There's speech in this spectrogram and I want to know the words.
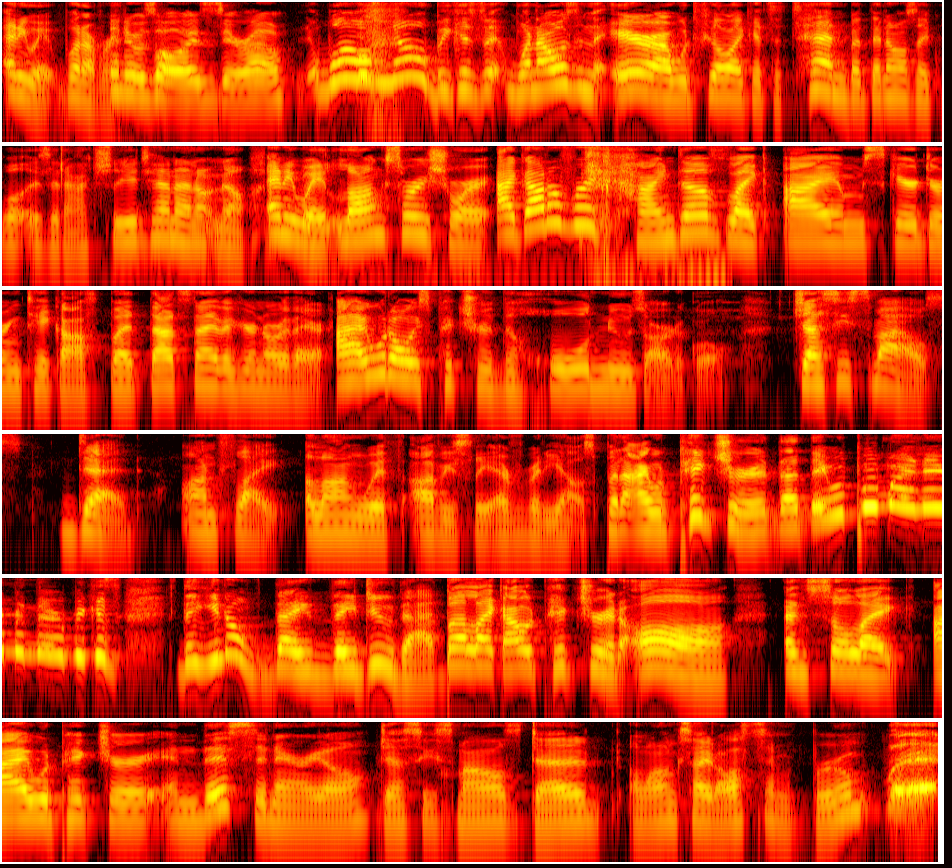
Anyway, whatever. and it was always zero. Well, no, because when I was in the air, I would feel like it's a 10, but then I was like, well, is it actually a 10? I don't know. Anyway, long story short, I got over it kind of like I am scared during takeoff, but that's neither here nor there. I would always picture the whole news article Jesse Smiles, dead. On flight, along with obviously everybody else. But I would picture that they would put my name in there because they, you know, they they do that. But like I would picture it all, and so like I would picture in this scenario, Jesse Smiles dead alongside Austin. Blech,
